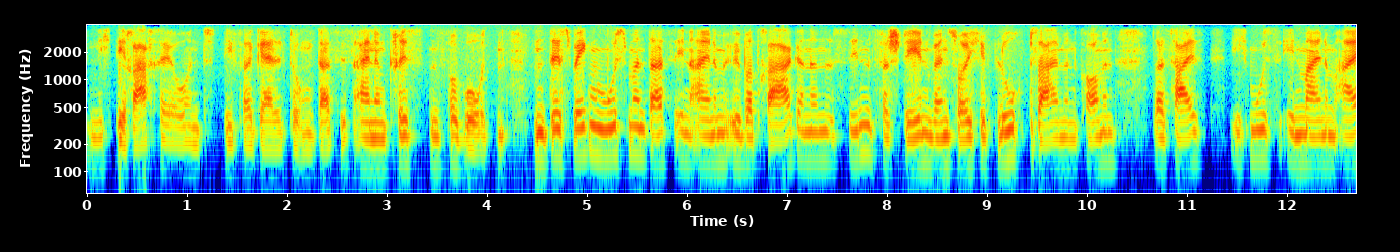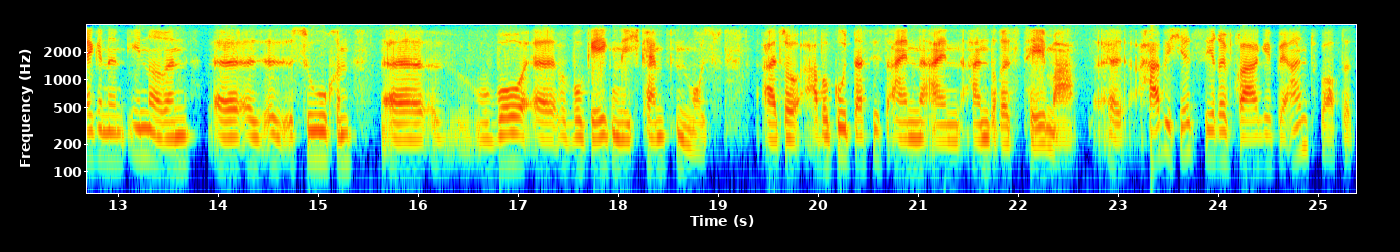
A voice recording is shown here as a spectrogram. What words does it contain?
nicht die Rache und die Vergeltung. Das ist einem Christen verboten. Und deswegen muss man das in einem übertragenen Sinn verstehen, wenn solche Fluchpsalmen kommen. Das heißt, ich muss in meinem eigenen Inneren äh, suchen, äh, wo, äh, wogegen ich kämpfen muss. Also, aber gut, das ist ein, ein anderes Thema. Äh, Habe ich jetzt Ihre Frage beantwortet?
